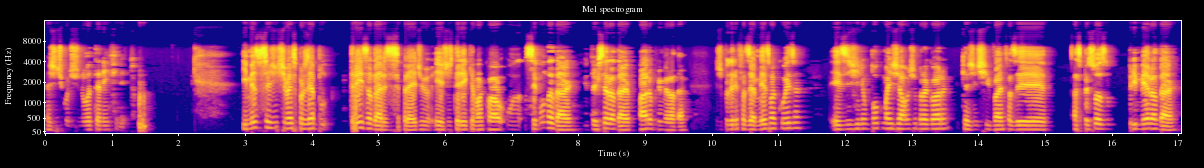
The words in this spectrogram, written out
a gente continua tendo infinito. E mesmo se a gente tivesse, por exemplo, três andares nesse prédio e a gente teria que evacuar o segundo andar e o terceiro andar para o primeiro andar, a gente poderia fazer a mesma coisa, exigiria um pouco mais de álgebra agora, que a gente vai fazer as pessoas no primeiro andar.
